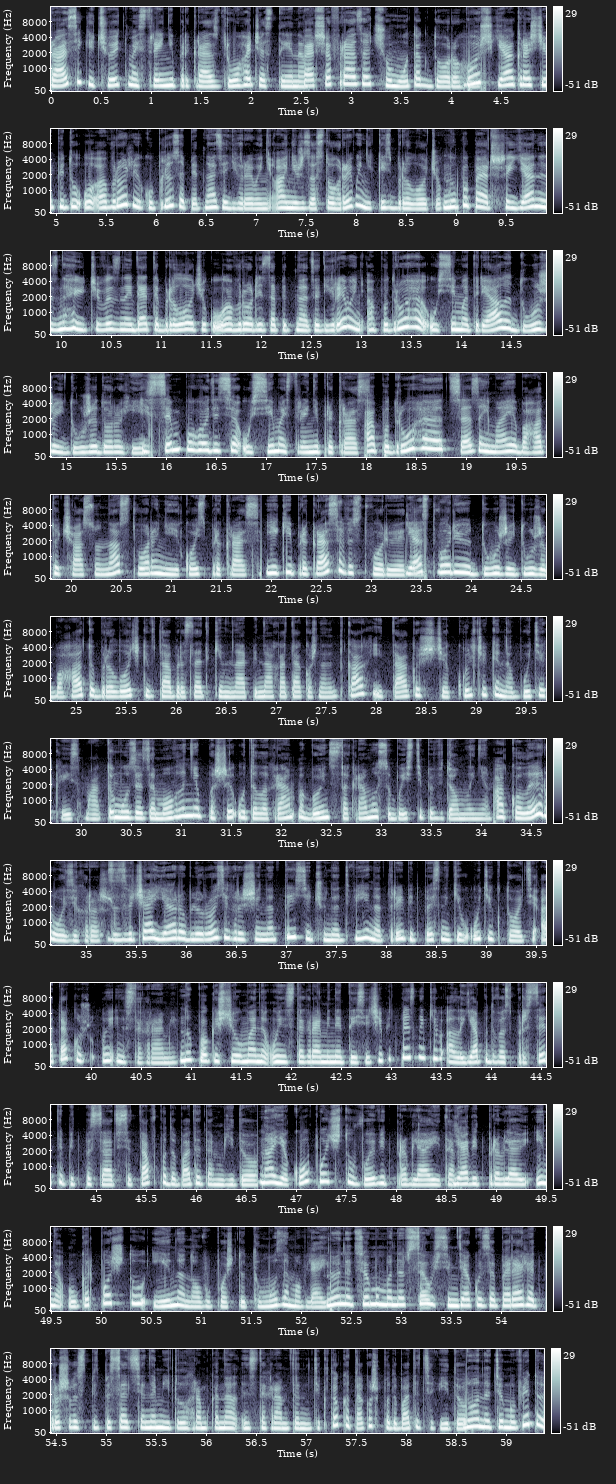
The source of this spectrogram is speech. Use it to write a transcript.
фраз, які чують майстрині прикрас. Друга частина. Перша фраза чому так дорого? Бо ж я краще піду у Аврорі і куплю за 15 гривень, аніж за 100 гривень якийсь брелочок. Ну, по-перше, я не знаю, чи ви знайдете брелочок у Аврорі за 15 гривень. А по-друге, усі матеріали дуже й дуже дорогі. І з цим погодяться усі майстрині прикрас. А по-друге, це займає багато часу на створення якоїсь прикраси. Які прикраси ви створюєте? Я створюю дуже й дуже багато брелочків та браслетків на пінах, а також на нитках, і також ще кульчики на будь-який смак. Тому за замовлення пиши у телеграм або інстаграм особисті повідомлення. А коли розіграш? Зазвичай я роблю розіграші на тисячу, на дві, на три підписників у Тіктоці, а також у інстаграмі. Ну поки що у мене у інстаграмі не тисячі підписників, але я буду вас просити підписатися та вподобати там відео. На яку почту ви відправляєте? Я відправляю і на Укрпошту, і на нову пошту, тому замовляй. Ну і на цьому в мене все. Усім дякую за перегляд. Прошу вас підписатися на мій телеграм-канал, інстаграм та на Тікток, а також подобати це відео. Ну а на цьому відео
